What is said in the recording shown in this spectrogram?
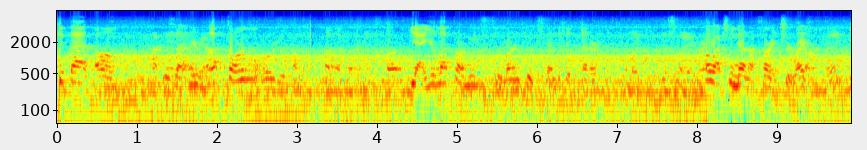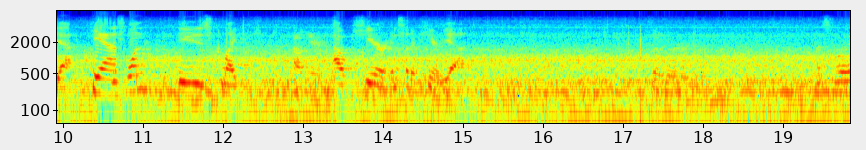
Get that. Um, is that your left arm or your left? Yeah, your left arm needs to learn to extend a bit better. Like this way, right? Oh, actually, no, no. Sorry, it's your right arm. Really? Yeah. Yeah. This one is like Out here. out here instead of here, yeah. So we're This way?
